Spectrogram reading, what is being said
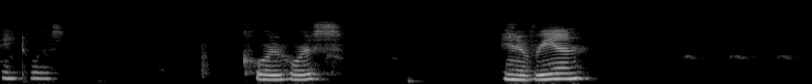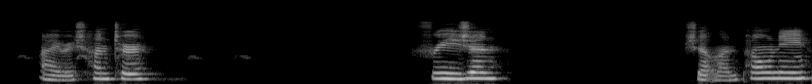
Paint horse. Quarter horse. Hanoverian. Irish Hunter. Friesian, Shetland Pony.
